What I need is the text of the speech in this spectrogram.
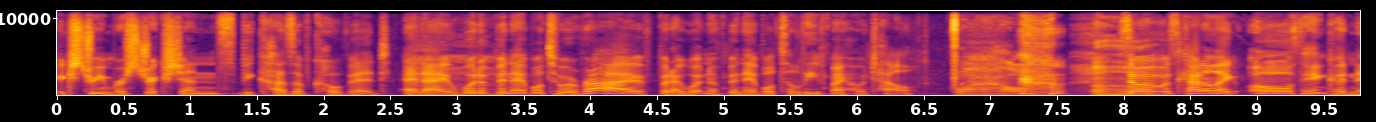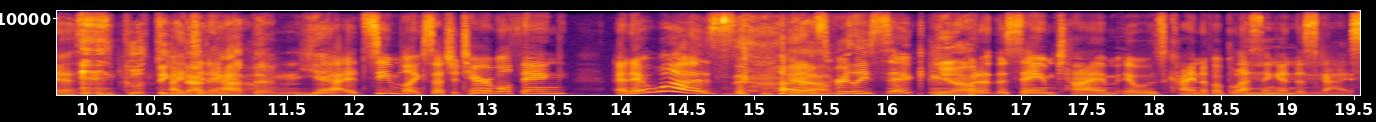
extreme restrictions because of COVID. And I would have been able to arrive, but I wouldn't have been able to leave my hotel. wow So it was kind of like, oh, thank goodness. good thing I that didn't go. happened Yeah, it seemed like such a terrible thing. And it was. I Yeah. was really sick. Yeah. Hmm. But at the same time, it was kind of a blessing in disguise.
